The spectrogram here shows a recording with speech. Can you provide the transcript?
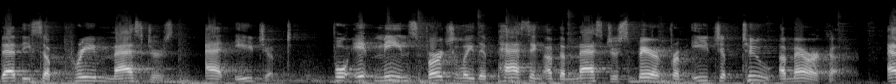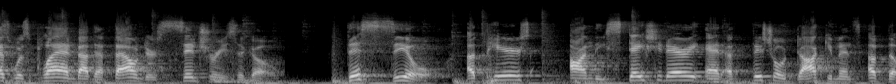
than the supreme masters at Egypt. For it means virtually the passing of the master spirit from Egypt to America, as was planned by the founders centuries ago. This seal appears on the stationery and official documents of the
